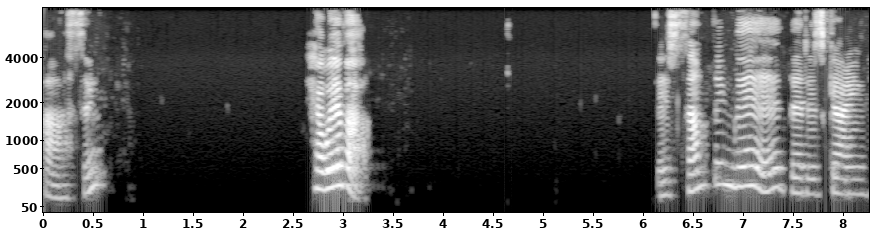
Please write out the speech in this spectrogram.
passing. However, there's something there that is going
